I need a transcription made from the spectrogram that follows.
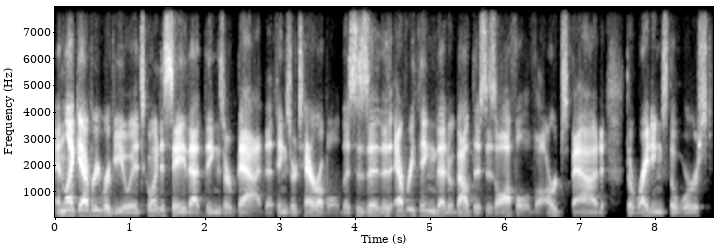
And like every review, it's going to say that things are bad, that things are terrible. This is a, everything that about this is awful. The art's bad, the writing's the worst.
